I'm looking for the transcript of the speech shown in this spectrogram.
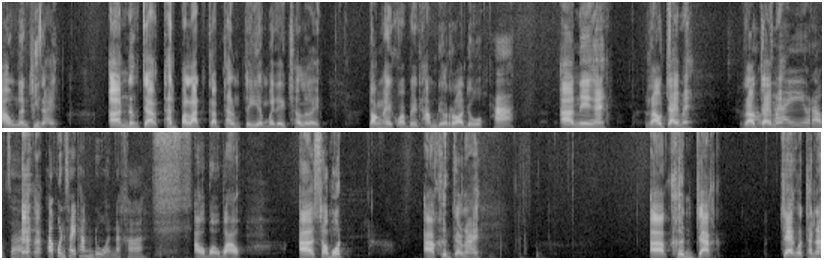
เอาเงินที่ไหนอ่าเนื่องจากท่านประหลัดกับท่านรัฐมนตรียังไม่ได้เฉลย ต้องให้ความเป็นธรรมเดี๋ยวรอดูค่ะอ่านี่ไง เร้าใจไหมเร้าใจไหมเราใจ ถ้าคนใช้ทางด่วนนะคะ เอาเบาๆอ่าสมมติอ่าขึ้นจากไหนอ่าขึ้นจากแจ้งวัฒนะ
